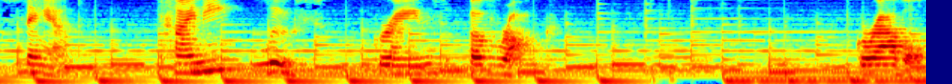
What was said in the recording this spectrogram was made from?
Sand. Tiny, loose grains of rock. Gravel,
